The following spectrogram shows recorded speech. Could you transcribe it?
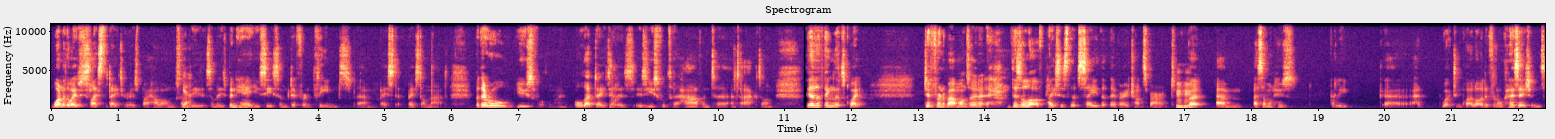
one of the ways we slice the data is by how long somebody yeah. somebody's been here. You see some different themes um, based based on that, but they're all useful. Right? All that data yeah. is, is useful to have and to and to act on. The other thing that's quite different about Monzo, and there's a lot of places that say that they're very transparent, mm-hmm. but um, as someone who's probably uh, had worked in quite a lot of different organisations,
